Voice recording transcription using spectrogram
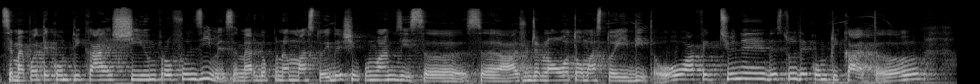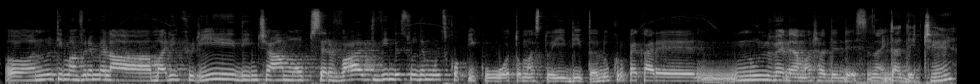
Se mai poate complica și în profunzime, să meargă până în mastoide și, cum v-am zis, să, să ajungem la o otomastoidită. O afecțiune destul de complicată, Uh, în ultima vreme la Marie Curie, din ce am observat, vin destul de mulți copii cu otomastoidită, lucru pe care nu-l vedeam așa de des înainte. Da, de ce?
